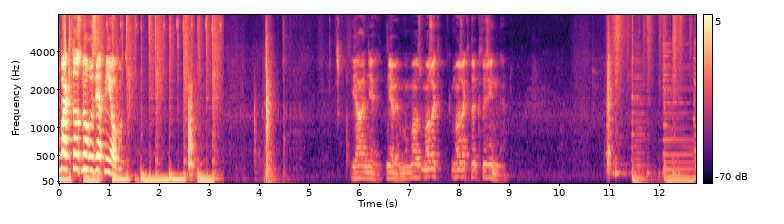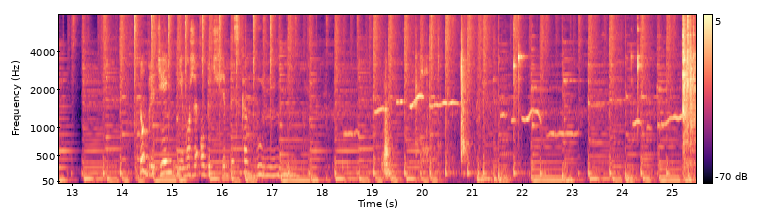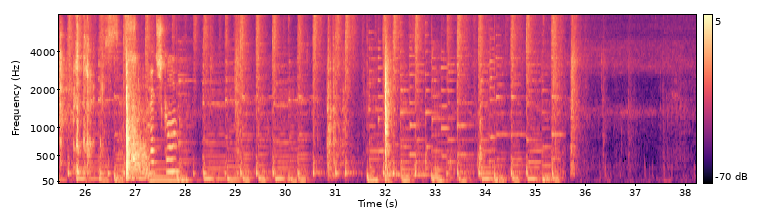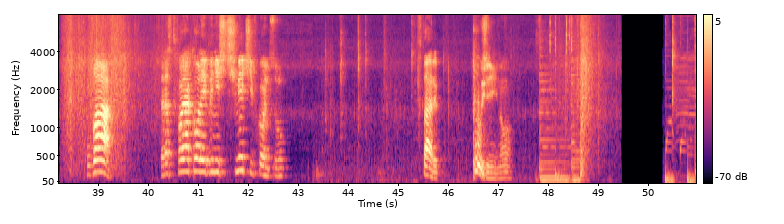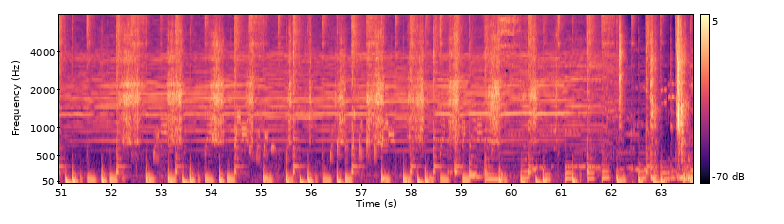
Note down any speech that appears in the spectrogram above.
Kuba, kto znowu zjadł mi jogurt? Ja nie, nie wiem, może, może, może kto, ktoś inny. Dobry dzień nie może obyć się bez kawuni. Mleczko. Kuba! Teraz twoja kolej wynieść śmieci w końcu. Stary, później, no.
